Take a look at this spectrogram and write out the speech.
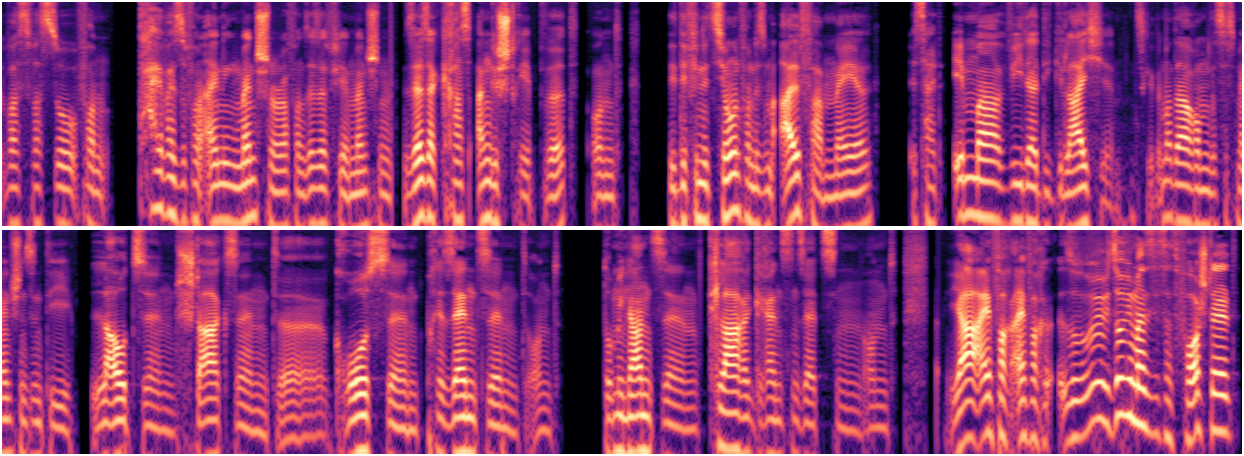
was, was so von teilweise von einigen Menschen oder von sehr, sehr vielen Menschen sehr, sehr krass angestrebt wird. Und die Definition von diesem Alpha-Male ist halt immer wieder die gleiche. Es geht immer darum, dass es Menschen sind, die laut sind, stark sind, äh, groß sind, präsent sind und dominant sind, klare Grenzen setzen und ja, einfach, einfach, so, so wie man sich das halt vorstellt,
